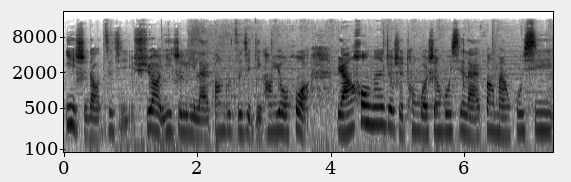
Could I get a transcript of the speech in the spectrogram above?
意识到自己需要意志力来帮助自己抵抗诱惑。然后呢，就是通过深呼吸来放慢呼吸。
